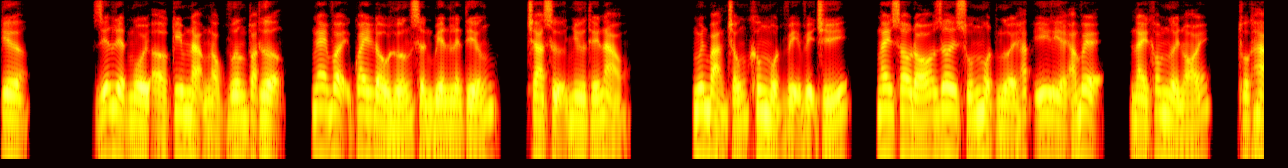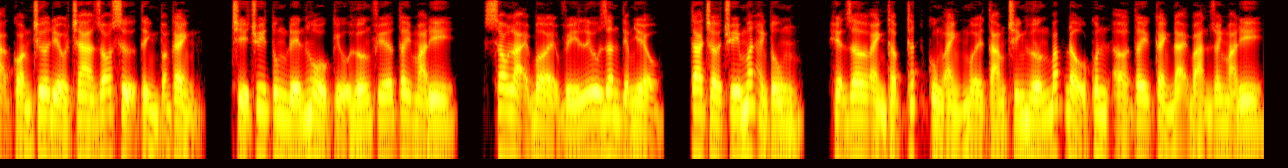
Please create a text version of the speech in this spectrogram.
kia. Diễn liệt ngồi ở kim nạm ngọc vương tọa thượng, nghe vậy quay đầu hướng sườn biên lên tiếng, tra sự như thế nào. Nguyên bản chống không một vị vị trí, ngay sau đó rơi xuống một người hắc y ám vệ, này không người nói, thuộc hạ còn chưa điều tra rõ sự tình toàn cảnh, chỉ truy tung đến hồ cửu hướng phía tây mà đi, sau lại bởi vì lưu dân tiệm nhiều, ta chờ truy mất hành tung, hiện giờ ảnh thập thất cùng ảnh 18 chính hướng bắt đầu quân ở tây cảnh đại bản doanh mà đi.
